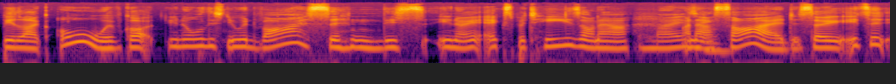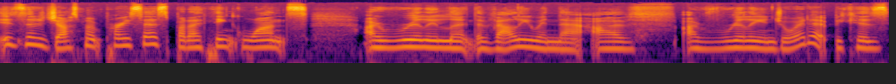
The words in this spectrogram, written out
be like, oh, we've got, you know, all this new advice and this, you know, expertise on our on our side. So it's a, it's an adjustment process. But I think once I really learnt the value in that, I've I've really enjoyed it because,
